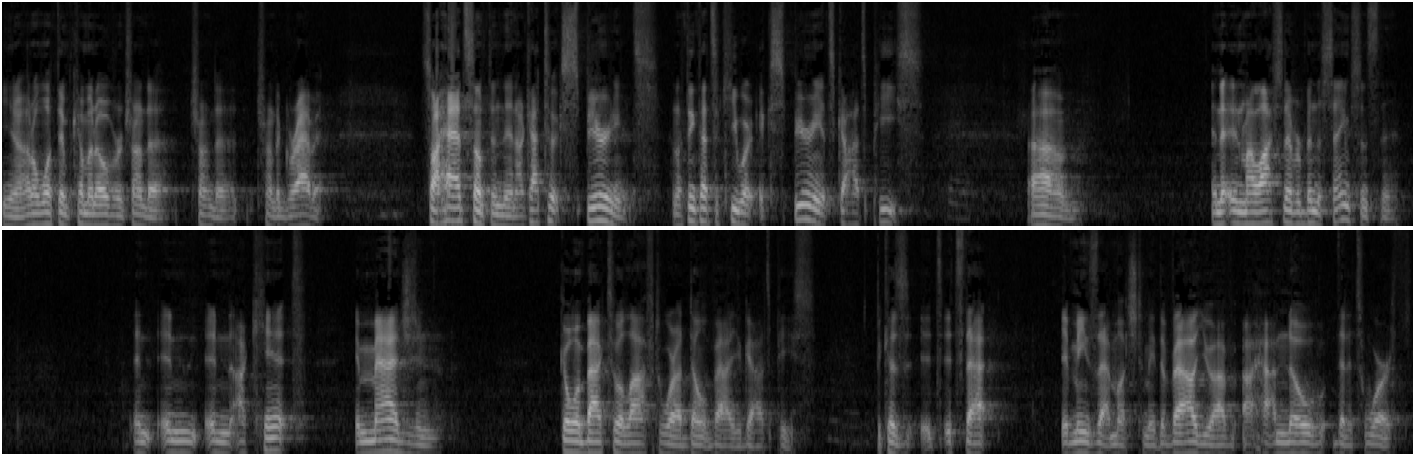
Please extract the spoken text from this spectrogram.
You know, I don't want them coming over and trying to trying to trying to grab it. So I had something then. I got to experience, and I think that's a key word: experience God's peace. Um, and, and my life's never been the same since then. And and and I can't imagine going back to a life to where I don't value God's peace, because it's it's that it means that much to me. The value I've, i know that it's worth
